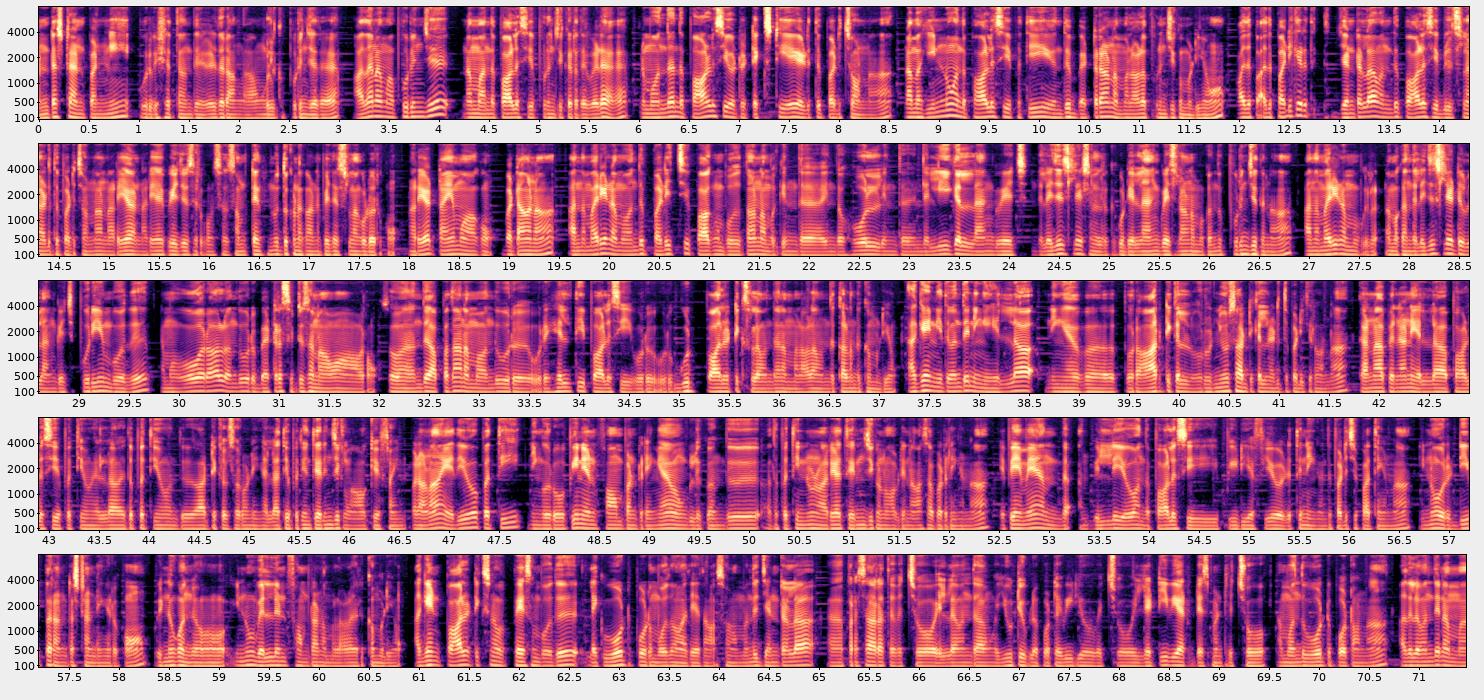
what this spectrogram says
அண்டர்ஸ்டாண்ட் பண்ணி ஒரு விஷயத்தை வந்து எழுதுறாங்க. அவங்களுக்கு புரிஞ்சதை. அதை நம்ம புரிஞ்சு நம்ம அந்த பாலிசியை புரிஞ்சுக்கிறத விட நம்ம வந்து அந்த பாலிசியோட டெக்ஸ்டையே எடுத்து படித்தோம்னா நமக்கு இன்னும் அந்த பாலிசியை பற்றி வந்து பெட்டராக நம்மளால் புரிஞ்சுக்க முடியும். அது அது படிக்கிறதுக்கு ஜென்ரலாக வந்து பாலிசி பில்ஸ்லாம் எடுத்து படித்தோம்னா நிறையா நிறைய பேஜஸ் இருக்கும் சார் சம்டைம்ஸ் நூற்றுக்கணக்கான பேஜஸ்லாம் கூட இருக்கும். நிறையா டைம் ஆகும். பட் ஆனால் அந்த மாதிரி நம்ம வந்து படித்து பார்க்கும்போது தான் நமக்கு இந்த இந்த ஹோல் இந்த இந்த லீகல் லாங்குவேஜ் இந்த லெஜிஸ்லேஷனில் இருக்கக்கூடிய லாங்குவேஜ்லாம் நமக்கு வந்து புரிஞ்சுதுன்னா அந்த மாதிரி நமக்கு நமக்கு அந்த லெஜிஸ்லேட்டிவ் லாங்குவேஜ் புரியும் போது நம்ம ஓவரால் வந்து ஒரு பெட்டர் சிட்டிசனாகவும் ஆகிறோம். ஸோ வந்து அப்போ தான் நம்ம வந்து ஒரு ஒரு ஹெல்த்தி பாலிசி ஒரு ஒரு குட் பாலிட்டிக்ஸில் வந்து நம்மளால் வந்து கலந்துக்க முடியும். அகைன் இது வந்து நீங்கள் எல்லா நீங்கள் இப்போ ஒரு ஆர்டிக்கல் ஒரு நியூஸ் ஆர்டிக்கல் எடுத்து படிக்கிறோன்னா கண்ணா பின்னான்னு எல்லா பாலிசியை பற்றியும் எல்லா இதை பற்றியும் வந்து ஆர்டிகல்ஸ் வரும். நீங்கள் எல்லாத்தையும் பற்றியும் தெரிஞ்சுக்கலாம். ஓகே ஃபைன் பட் ஆனால் ஆனால் எதையோ பற்றி நீங்கள் ஒரு ஒப்பீனியன் ஃபார்ம் பண்ணுறீங்க உங்களுக்கு வந்து அதை பற்றி இன்னும் நிறையா தெரிஞ்சுக்கணும் அப்படின்னு ஆசைப்பட்றீங்கன்னா எப்பயுமே அந்த அந்த பில்லையோ அந்த பாலிசி பிடிஎஃப்யோ எடுத்து நீங்கள் வந்து படித்து பார்த்தீங்கன்னா இன்னும் ஒரு டீப்பர் அண்டர்ஸ்டாண்டிங் இருக்கும். இன்னும் கொஞ்சம் இன்னும் வெல் இன்ஃபார்ம்டாக நம்மளால் இருக்க முடியும். அகைன் பாலிடிக்ஸ்னு பேசும்போது லைக் ஓட்டு போடும்போதும் அதே தான். ஸோ நம்ம வந்து ஜென்ரலாக பிரசாரத்தை வச்சோ இல்லை வந்து அவங்க யூடியூப்பில் போட்ட வீடியோ வச்சோ இல்லை டிவி அட்வர்டைஸ்மெண்ட் வச்சோ நம்ம வந்து ஓட்டு போட்டோம்னா அதில் வந்து நம்ம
